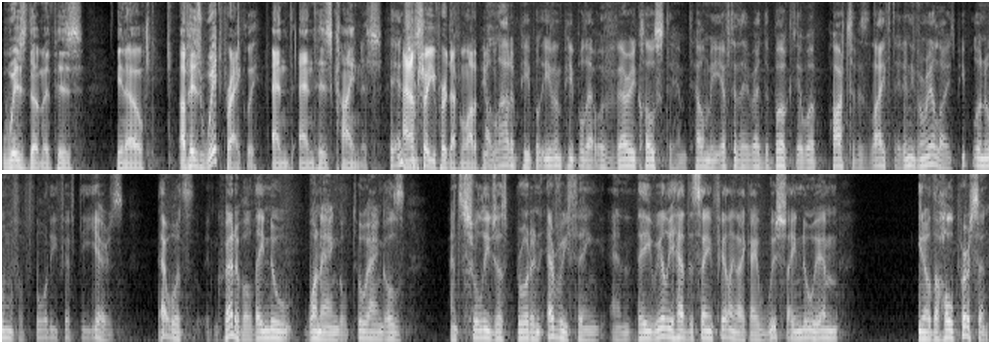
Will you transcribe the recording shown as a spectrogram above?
wisdom, of his, you know, of his wit, frankly, and and his kindness. And I'm sure you've heard that from a lot of people. A lot of people, even people that were very close to him, tell me after they read the book, there were parts of his life they didn't even realize. People who knew him for 40, 50 years. That was incredible. They knew one angle, two angles, and Sruly just brought in everything. And they really had the same feeling like, I wish I knew him, you know, the whole person.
